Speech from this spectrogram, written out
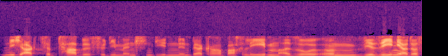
nicht akzeptabel für die Menschen, die in, Bergkarabach leben. Also ähm, wir sehen ja, dass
